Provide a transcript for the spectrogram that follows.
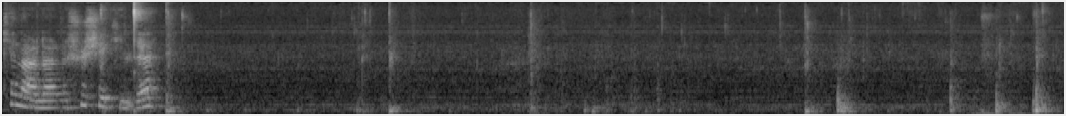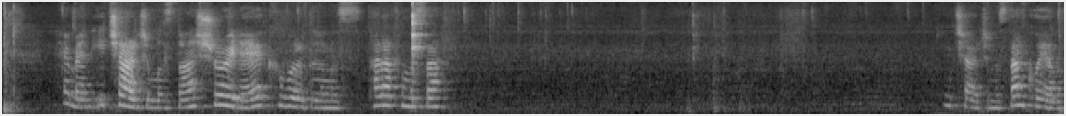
kenarlarını şu şekilde hemen iç harcımızdan şöyle kıvırdığımız tarafımıza iç koyalım.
